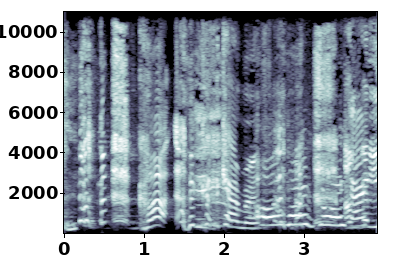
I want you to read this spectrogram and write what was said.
end. Cut. Cut the camera. Oh my god!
